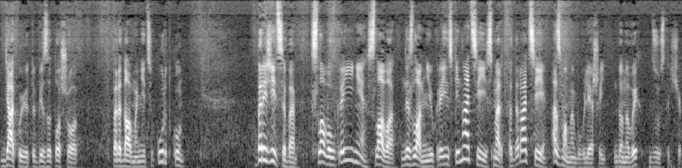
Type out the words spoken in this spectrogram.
дякую тобі за те, що передав мені цю куртку. Бережіть себе. Слава Україні! Слава незламній українській нації, смерть Федерації. А з вами був Леший. До нових зустрічей.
